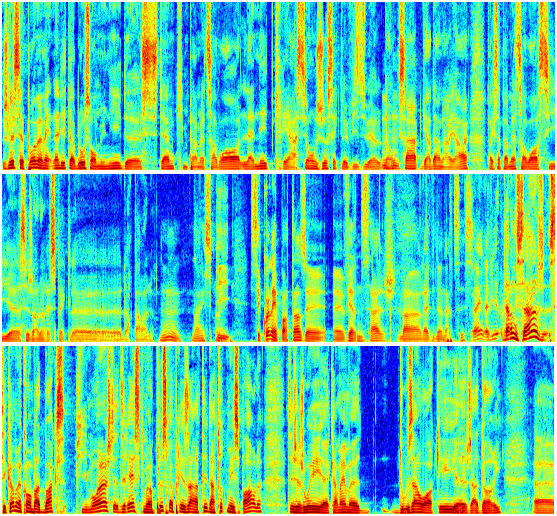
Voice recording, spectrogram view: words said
Je ne le sais pas, mais maintenant, les tableaux sont munis de systèmes qui me permettent de savoir l'année de création juste avec le visuel. Donc, Mhm. sans regarder en arrière. Fait que ça permet de savoir si euh, ces gens-là respectent le- leur parole. Hmm, nice. Puis c'est quoi l'importance d'un un vernissage dans la vie d'un artiste? Ben, la vie- Vernissage, c'est comme un combat de boxe. Puis moi, je te dirais, ce qui m'a plus représenté dans tous mes sports, là, tu sais, j'ai joué euh, quand même euh, 12 ans au hockey, euh, j'ai adoré. Euh,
